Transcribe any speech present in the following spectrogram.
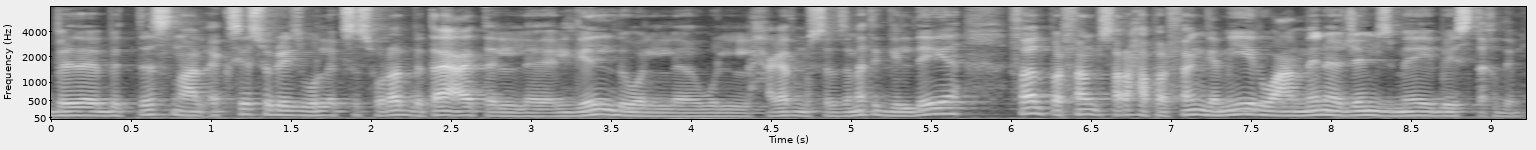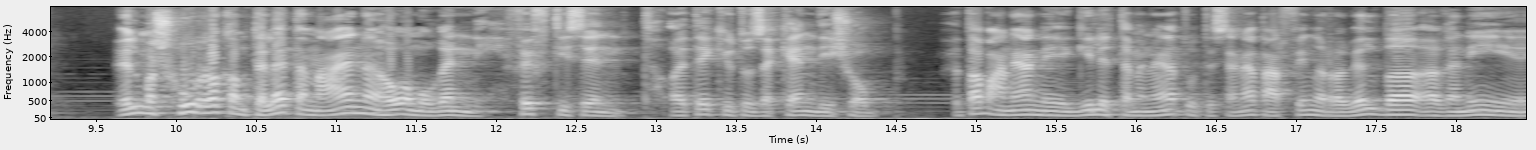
بتصنع الأكسسوارز والأكسسوارات بتاعة الجلد والحاجات المستلزمات الجلدية. فالبرفان بصراحة برفان جميل وعمنا جيمس ماي بيستخدمه. المشهور رقم ثلاثة معانا هو مغني 50 Cent I take you to the candy shop. طبعا يعني جيل الثمانينات والتسعينات عارفين الراجل ده أغانيه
